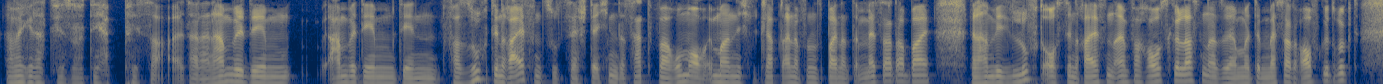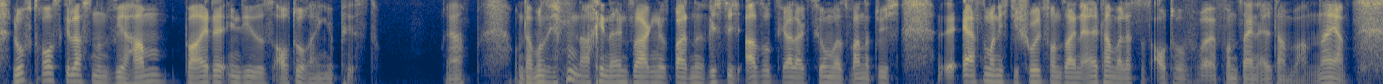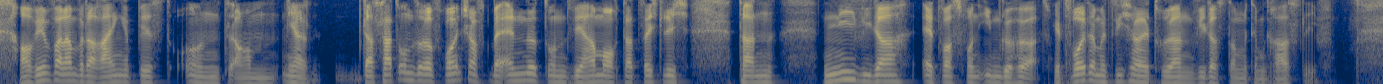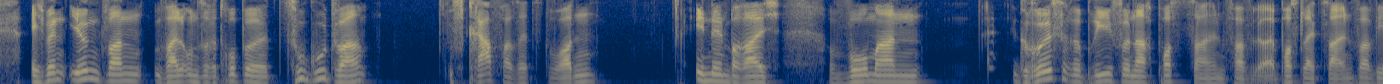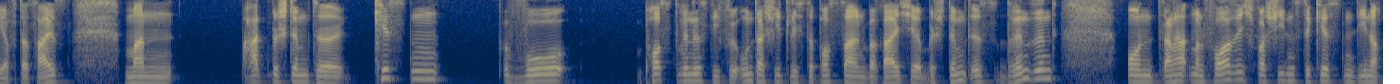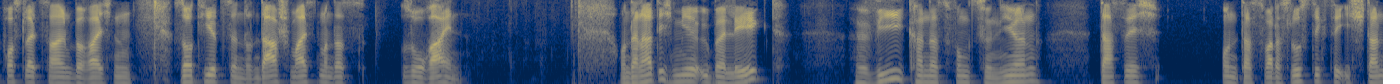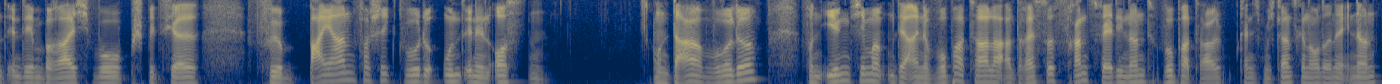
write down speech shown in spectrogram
haben wir gedacht, hier so der Pisser, Alter. Dann haben wir dem haben wir dem den versucht, den Reifen zu zerstechen. Das hat warum auch immer nicht geklappt. Einer von uns beiden hat ein Messer dabei. Dann haben wir die Luft aus den Reifen einfach rausgelassen. Also wir haben mit dem Messer draufgedrückt, Luft rausgelassen und wir haben beide in dieses Auto reingepisst. Ja. Und da muss ich im Nachhinein sagen, das war eine richtig asoziale Aktion, was war natürlich äh, erstmal nicht die Schuld von seinen Eltern, weil das das Auto äh, von seinen Eltern war. Naja, auf jeden Fall haben wir da reingepisst und ähm, ja, das hat unsere Freundschaft beendet und wir haben auch tatsächlich dann nie wieder etwas von ihm gehört. Jetzt wollte er mit Sicherheit hören, wie das dann mit dem Gras lief. Ich bin irgendwann, weil unsere Truppe zu gut war, strafversetzt worden in den Bereich, wo man größere Briefe nach Postzahlen, äh, Postleitzahlen verwirft. Das heißt, man hat bestimmte Kisten, wo Post drin ist, die für unterschiedlichste Postzahlenbereiche bestimmt ist, drin sind. Und dann hat man vor sich verschiedenste Kisten, die nach Postleitzahlenbereichen sortiert sind. Und da schmeißt man das so rein. Und dann hatte ich mir überlegt, wie kann das funktionieren, dass ich, und das war das Lustigste, ich stand in dem Bereich, wo speziell für Bayern verschickt wurde und in den Osten. Und da wurde von irgendjemandem, der eine Wuppertaler Adresse, Franz Ferdinand Wuppertal, kann ich mich ganz genau dran erinnern,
